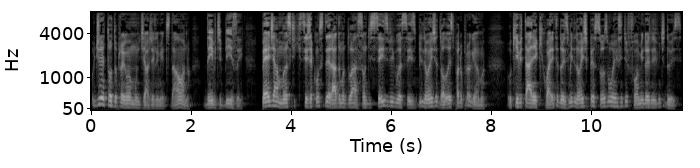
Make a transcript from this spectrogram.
o diretor do Programa Mundial de Alimentos da ONU, David Beasley, pede a Musk que seja considerada uma doação de 6,6 bilhões de dólares para o programa, o que evitaria que 42 milhões de pessoas morressem de fome em 2022.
